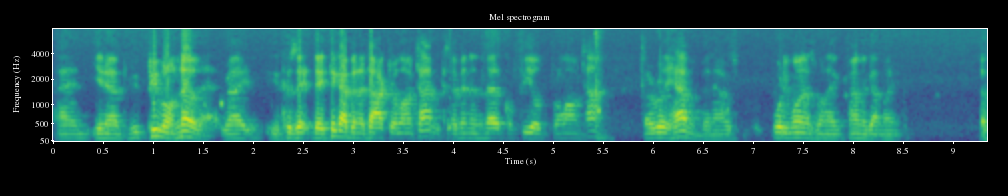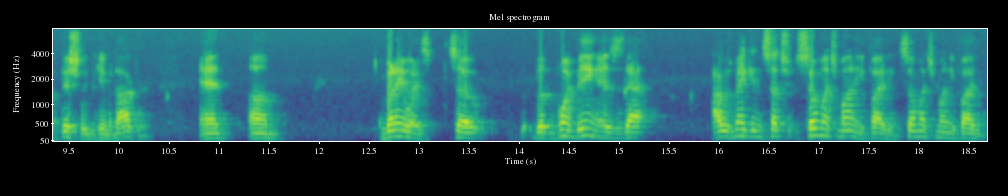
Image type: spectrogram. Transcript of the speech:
And you know, people don't know that, right? Because they, they think I've been a doctor a long time because I've been in the medical field for a long time. But I really haven't been. I was 41 is when I finally got my officially became a doctor, and um, but anyways, so but the point being is, that I was making such so much money fighting, so much money fighting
